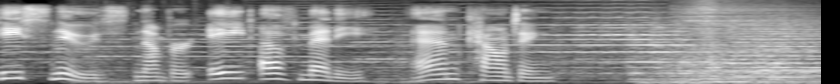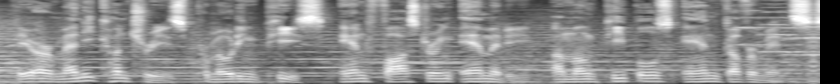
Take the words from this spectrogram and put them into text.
Peace News, number eight of many, and counting. There are many countries promoting peace and fostering amity among peoples and governments.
